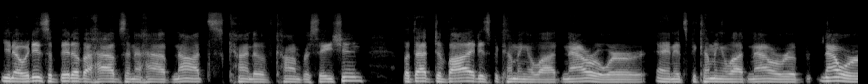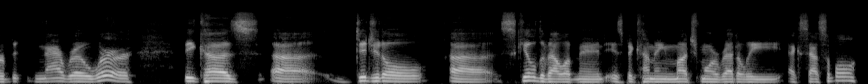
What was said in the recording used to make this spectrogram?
you know it is a bit of a haves and a have nots kind of conversation but that divide is becoming a lot narrower and it's becoming a lot narrower narrower narrower because uh digital uh skill development is becoming much more readily accessible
